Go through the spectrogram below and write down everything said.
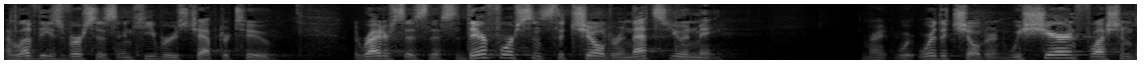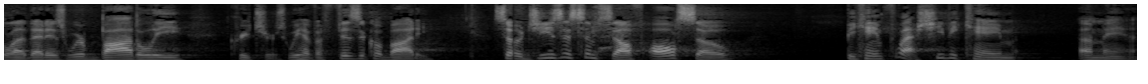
I love these verses in Hebrews chapter 2. The writer says this Therefore, since the children, that's you and me, right? We're, we're the children. We share in flesh and blood. That is, we're bodily creatures. We have a physical body. So Jesus himself also became flesh. He became a man.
